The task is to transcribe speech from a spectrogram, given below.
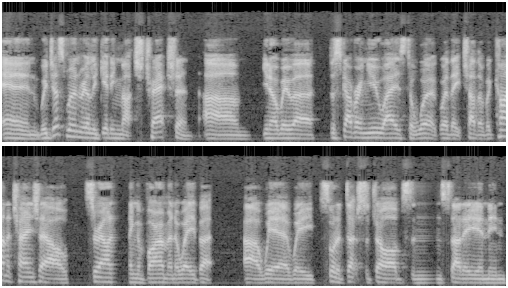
And we just weren't really getting much traction. Um, you know, we were discovering new ways to work with each other. We kind of changed our surrounding environment a way, but uh, where we sort of ditched the jobs and study and then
